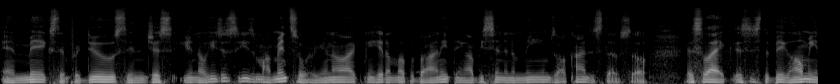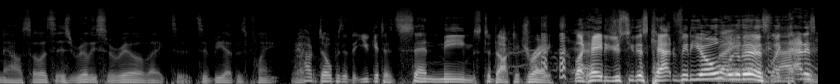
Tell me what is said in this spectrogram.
and mixed and produced and just you know he's just he's my mentor. You know I can hit him up about anything. I'll be sending him memes, all kinds of stuff. So it's like it's just the big homie now. So it's it's really surreal like to, to be at this point. How dope is it that you get to send memes to Dr. Dre? Like, hey, did you see this cat video? Right. Look at this. Like that is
